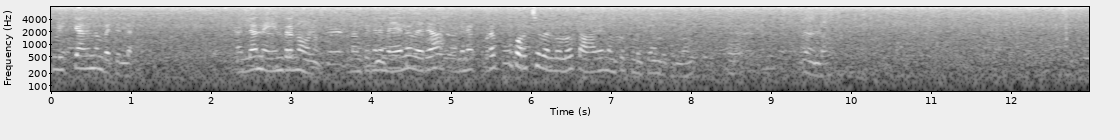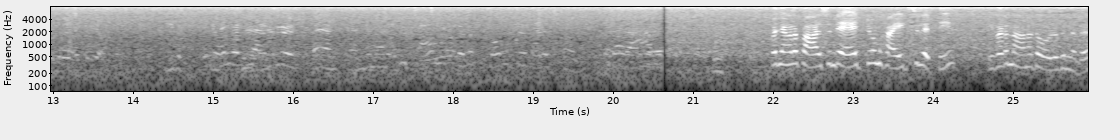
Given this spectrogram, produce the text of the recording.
കുളിക്കാനൊന്നും പറ്റില്ല. നല്ല നിയന്ത്രണമാണ്. നമുക്കിങ്ങനെ മേലെ വരാം ഇങ്ങനെ ഇവിടെ കുറച്ച് വെള്ളമുള്ളൂ താഴെ നമുക്ക് കുളിക്കാൻ പറ്റില്ല. ഇതുണ്ടോ? ഇപ്പം ഞങ്ങൾ ഫാൾസിന്റെ ഏറ്റവും ഹൈറ്റ്സിലെത്തി. ഇവിടെ നിന്നാണ് അത് ഒഴുകുന്നത്.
